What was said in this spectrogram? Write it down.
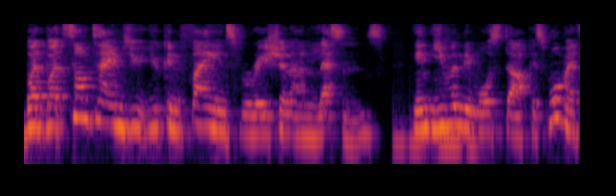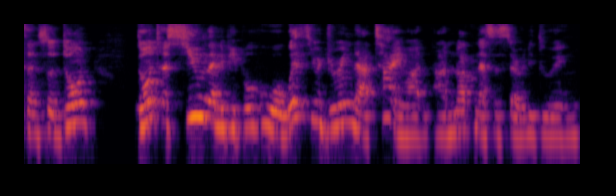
but but sometimes you you can find inspiration and lessons in even the most darkest moments, and so don't don't assume that the people who were with you during that time are, are not necessarily doing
